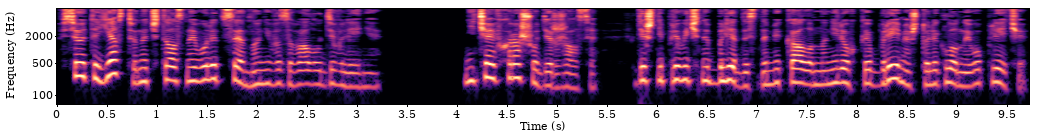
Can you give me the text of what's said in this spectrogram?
Все это явственно читалось на его лице, но не вызывало удивления. Нечаев хорошо держался. Лишь непривычная бледность намекала на нелегкое бремя, что легло на его плечи.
